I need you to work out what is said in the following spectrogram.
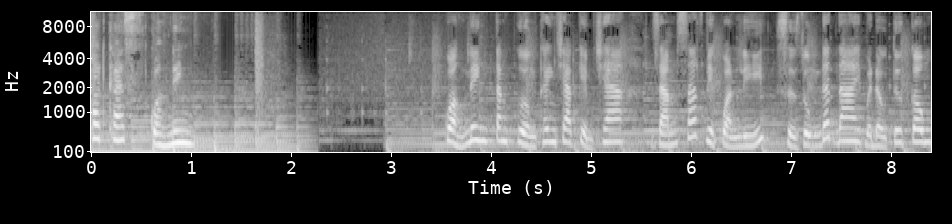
Podcast Quảng Ninh. Quảng Ninh tăng cường thanh tra kiểm tra, giám sát việc quản lý, sử dụng đất đai và đầu tư công,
